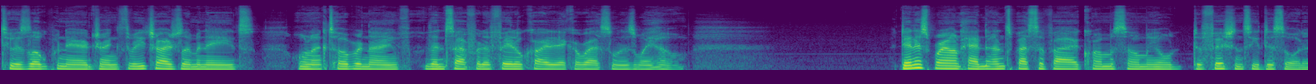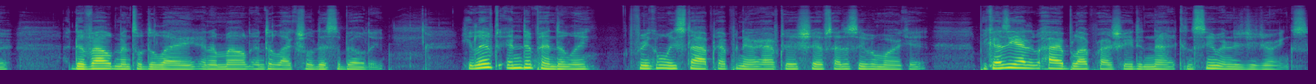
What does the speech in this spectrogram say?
to his local Panera, drank three charged lemonades on October 9th, then suffered a fatal cardiac arrest on his way home. Dennis Brown had an unspecified chromosomal deficiency disorder, a developmental delay, and a mild intellectual disability. He lived independently, frequently stopped at Panera after his shifts at a supermarket. Because he had high blood pressure, he did not consume energy drinks.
